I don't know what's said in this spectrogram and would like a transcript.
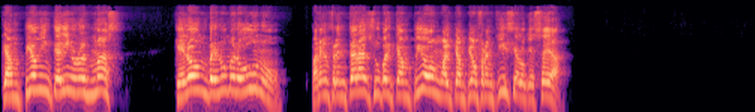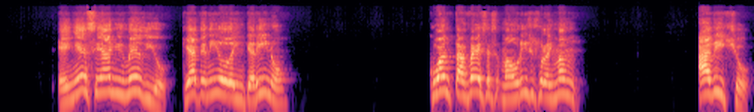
Campeón interino no es más que el hombre número uno para enfrentar al supercampeón o al campeón franquicia, lo que sea. En ese año y medio que ha tenido de interino, ¿cuántas veces Mauricio Suleimán ha dicho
